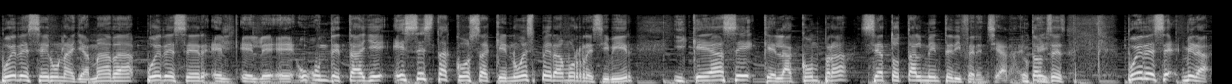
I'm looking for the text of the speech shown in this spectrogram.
puede ser una llamada, puede ser el- el, eh, un detalle. Es esta cosa que no esperamos recibir y que hace que la compra sea totalmente diferenciada. Entonces, Puede ser, mira,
